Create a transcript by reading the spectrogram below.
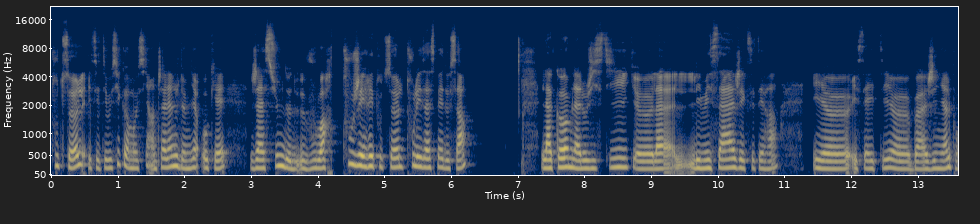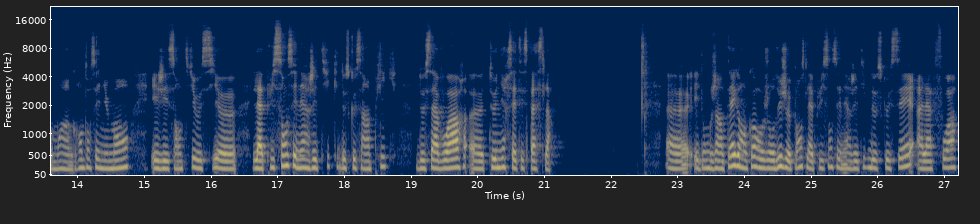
toute seule. Et c'était aussi comme aussi un challenge de me dire, ok, j'assume de, vouloir tout gérer toute seule, tous les aspects de ça. La com, la logistique, euh, les messages, etc. Et, ça a été bah, génial pour moi, un grand enseignement. Et j'ai senti aussi la puissance énergétique de ce que ça implique de savoir tenir cet espace-là. Euh, et donc j'intègre encore aujourd'hui, je pense, la puissance énergétique de ce que c'est, à la fois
